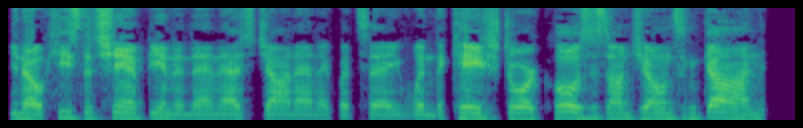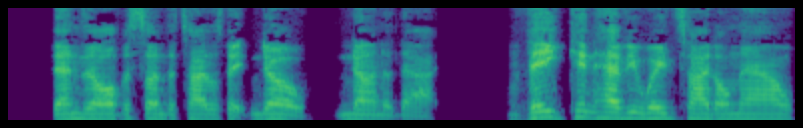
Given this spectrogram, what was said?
you know, he's the champion. And then, as Jon Anik would say, when the cage door closes on Jones and Gane, then all of a sudden the title's vacant. No, none of that vacant heavyweight title now.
